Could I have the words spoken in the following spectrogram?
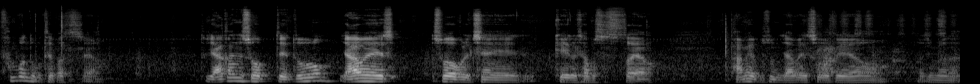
한 번도 못 해봤어요. 또 야간 수업 때도 야외 수- 수업을 제 계획을 잡았었어요. 밤에 무슨 야외 수업이에요. 요즘에는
